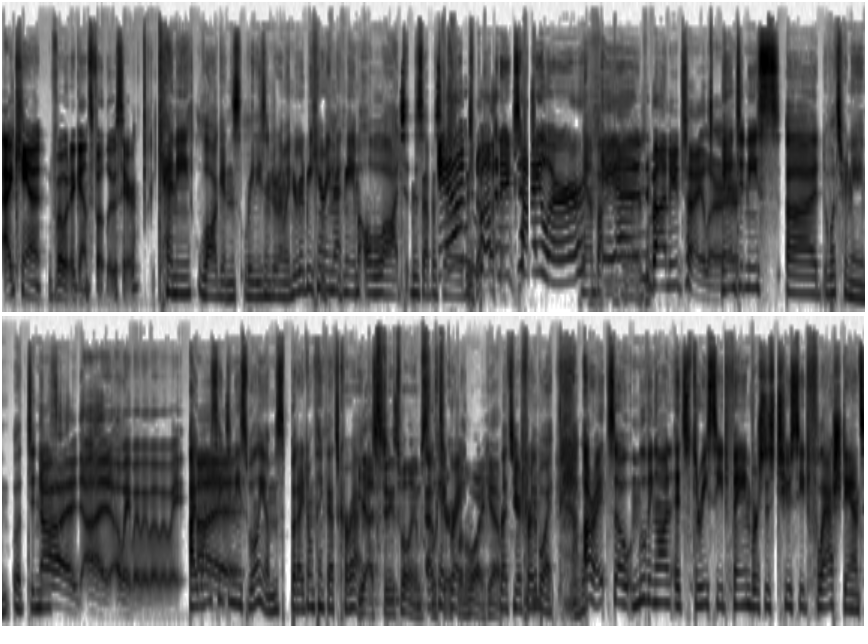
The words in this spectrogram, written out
I can't vote against Footloose here. Kenny Loggins, ladies and gentlemen. You're going to be hearing that name a lot this episode. And Bonnie Tyler. And Bonnie and Tyler. Bonnie Tyler. And Deniece, uh, what's her name? Uh, Deniece. uh, uh, oh wait, wait, wait, wait, wait, wait. I want to say Uh, Deniece Williams, but I don't think that's correct. Yes, Deniece Williams. Okay, Let's Okay, hear it great. for the boy. Yeah. Let's hear it for the boy. Mhm. All right, so moving on, it's three seed Fame versus two seed Flashdance.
